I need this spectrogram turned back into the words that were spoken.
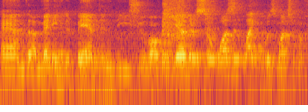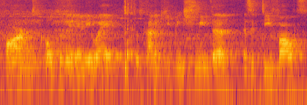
And uh, many had abandoned the yishuv altogether. So it wasn't like there was much of a farm to cultivate anyway. It was kind of keeping Shemitah as a default.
